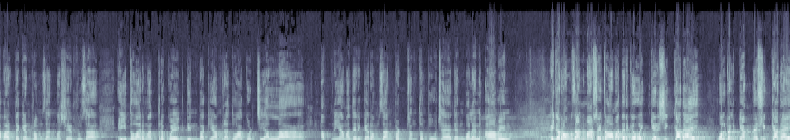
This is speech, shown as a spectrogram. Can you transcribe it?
আবার দেখেন রমজান মাসের রোজা, এই তো আর মাত্র কয়েকদিন বাকি, আমরা দোয়া করছি আল্লাহ, আপনি আমাদেরকে রমজান পর্যন্ত পৌঁছায়া দেন বলেন, আমিন। এই যে রমজান মাস এটাও আমাদেরকে ঐক্যের শিক্ষা দেয়। বলবেন, কেমনে শিক্ষা দেয়?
